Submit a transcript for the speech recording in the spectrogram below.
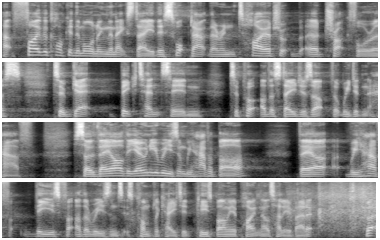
At five o'clock in the morning the next day, they swapped out their entire tr uh, truck for us to get big tents in to put other stages up that we didn't have. So they are the only reason we have a bar. They are, we have these for other reasons. It's complicated. Please buy me a pint and I'll tell you about it. But,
